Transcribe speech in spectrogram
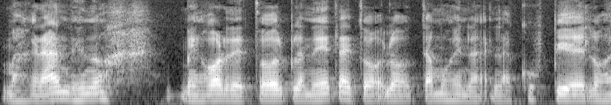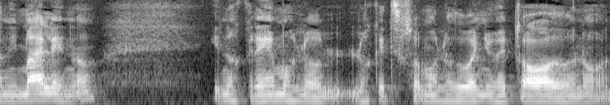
más grande, ¿no? Mejor de todo el planeta, y todos estamos en la, en la, cúspide de los animales, ¿no? Y nos creemos los lo que somos los dueños de todo, ¿no?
